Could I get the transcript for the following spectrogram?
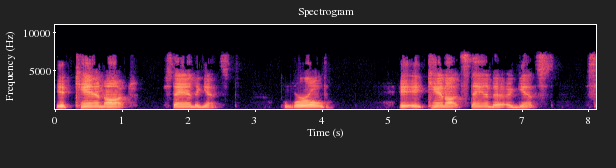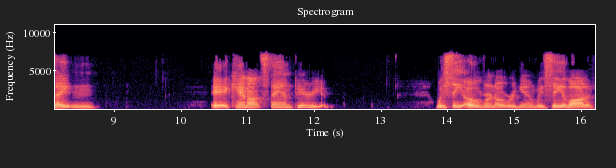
It cannot stand against the world. It, it cannot stand against Satan. It, it cannot stand, period. We see over and over again, we see a lot of,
